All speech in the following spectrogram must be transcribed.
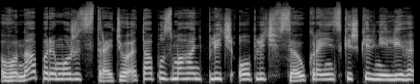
Вона переможець третього етапу змагань пліч опліч всеукраїнські шкільні ліги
